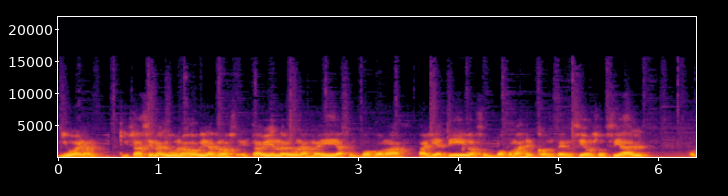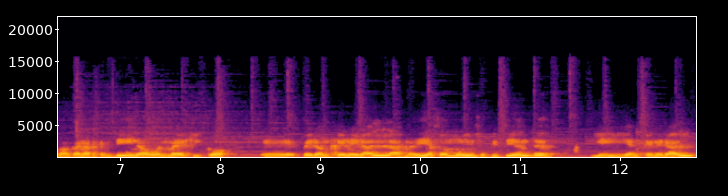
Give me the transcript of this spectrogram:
Y bueno, quizás en algunos gobiernos está habiendo algunas medidas un poco más paliativas, un poco más de contención social, como acá en Argentina o en México, eh, pero en general las medidas son muy insuficientes y, en general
